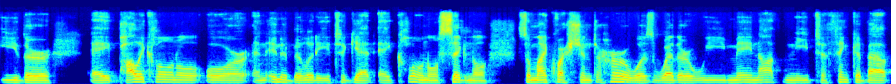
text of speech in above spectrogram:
either a polyclonal or an inability to get a clonal signal. So my question to her was whether we may not need to think about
